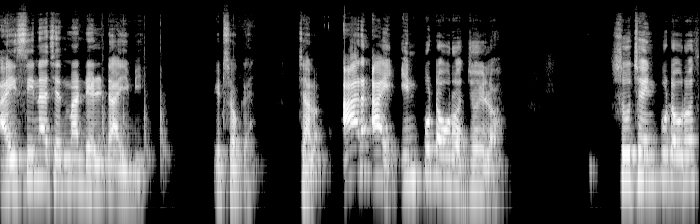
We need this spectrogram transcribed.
આઈસી ના છેદમાં ડેલ્ટા આઈબી ઇટ્સ ઓકે ચાલો, આર આઈ ઇનપુટ અવરોધ જોઈ લો. શું છે ઇનપુટ અવરોધ?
